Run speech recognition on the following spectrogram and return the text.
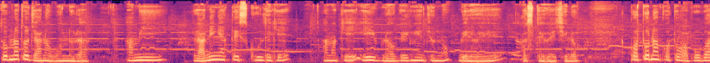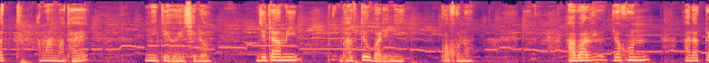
তোমরা তো জানো বন্ধুরা, আমি রানিং একটা স্কুল থেকে আমাকে এই ব্লগিংয়ের জন্য বের হয়ে আসতে হয়েছিল। কত না কত অপবাদ আমার মাথায় নিতে হয়েছিল, যেটা আমি ভাবতেও পারিনি কখনো। আবার যখন আর একটা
